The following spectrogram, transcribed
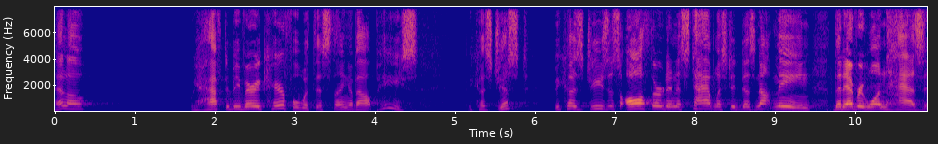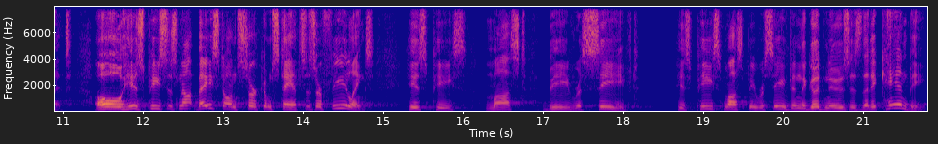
Hello. We have to be very careful with this thing about peace because just because Jesus authored and established it does not mean that everyone has it. Oh, his peace is not based on circumstances or feelings. His peace must be received. His peace must be received, and the good news is that it can be.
